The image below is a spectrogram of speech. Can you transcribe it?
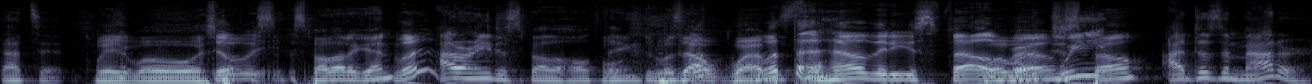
That's it. Wait, whoa, whoa, whoa. Spell, we- spell that again. What? I don't need to spell the whole thing. Was that web? What the hell did you spell, What- bro? what did you we, spell? It doesn't matter.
